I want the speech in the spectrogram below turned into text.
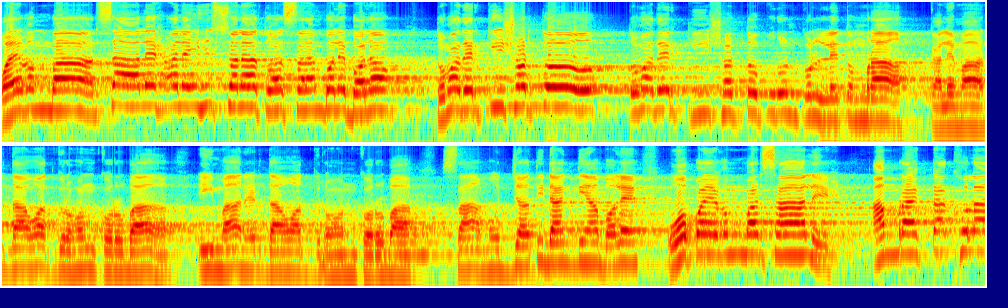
পয়গম্বর সালেহ আসসালাম বলে, বলো, তোমাদের কি শর্ত? তোমাদের কি শর্ত পূরণ করলে তোমরা কালেমার দাওয়াত গ্রহণ করবা ইমানের দাওয়াত গ্রহণ করবা? সামুজাতি ডাক দিয়া বলে, ও পয়গম্বর সালেহ, আমরা একটা খোলা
